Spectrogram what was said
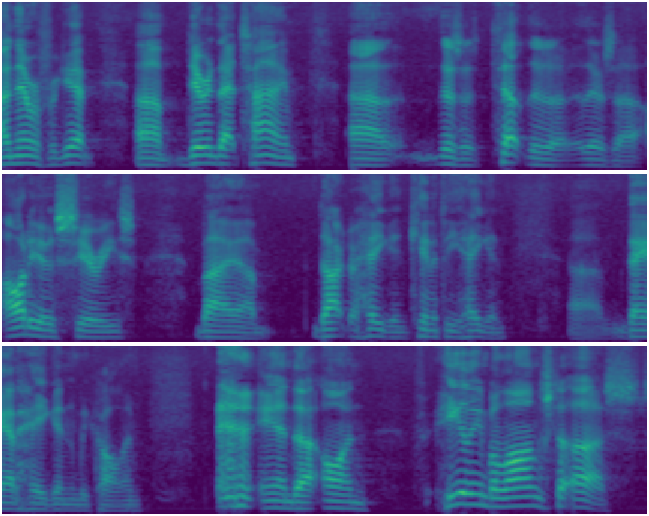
I'll never forget, uh, during that time, uh, there's a there's a there's an audio series by um, Dr. Hagin, Kenneth E. Hagin, um, Dad Hagin, we call him, and uh, on healing belongs to us.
